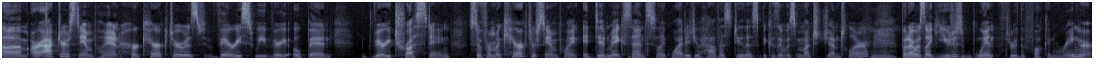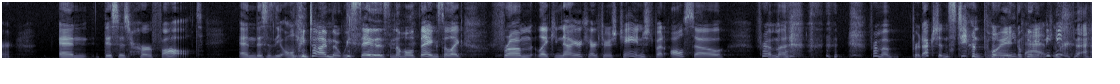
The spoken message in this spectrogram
um, our actor's standpoint her character was very sweet very open very trusting. So from a character standpoint it did make sense to like why did you have us do this? Because it was much gentler. But i was like you just went through the fucking wringer and this is her fault. And this is the only time that we say this in the whole thing. So like from like now your character has changed but also from a from a production standpoint need that. we need that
